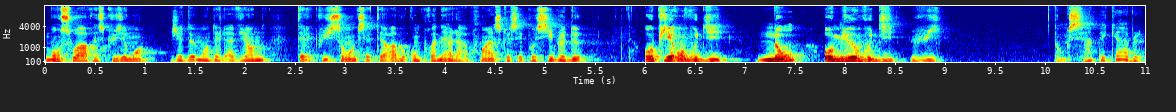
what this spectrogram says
Bonsoir, excusez-moi. J'ai demandé la viande, telle cuisson, etc. Vous comprenez, à la point, est-ce que c'est possible de? Au pire, on vous dit non. Au mieux, on vous dit oui. Donc c'est impeccable.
